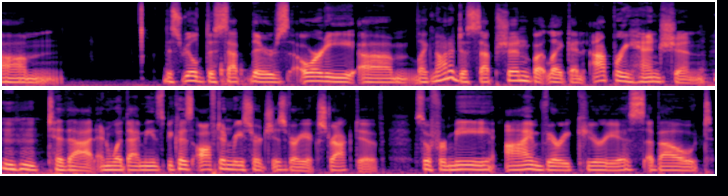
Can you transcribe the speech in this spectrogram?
Um, this real decep there's already um like not a deception but like an apprehension to that and what that means because often research is very extractive. So for me i'm very curious about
